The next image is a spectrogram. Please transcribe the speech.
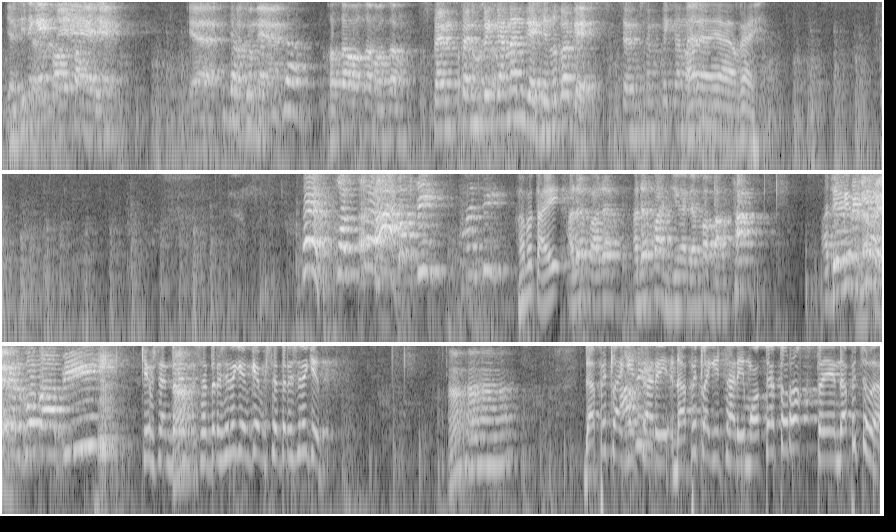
Di sini kayak kosong sih. Ya, Jangan kosong ya. Kosong, kosong, kosong. Spam spam klik kanan guys, jangan lupa guys. Spam spam klik Oh kanan. ya ya oke. Eh, kontol. Babi, anjing. Apa tai? Ada apa? Ada ada apa anjing? Ada apa bangsat? Ada yang ya? geser gua babi. Kim senterin, senterin sini Kim, Kim, senterin sini Kim. Hah. David lagi Abi. cari, David lagi cari modnya tuh Rok. Tanyain David coba.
